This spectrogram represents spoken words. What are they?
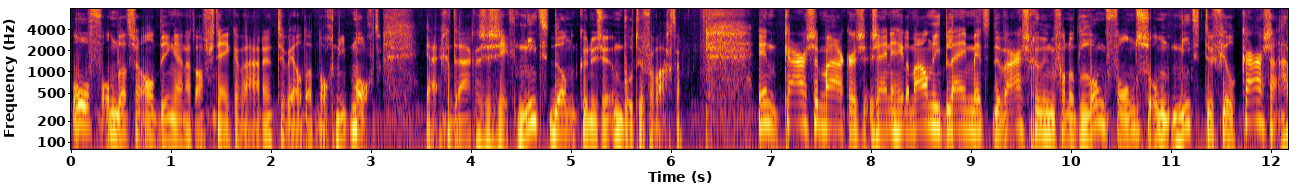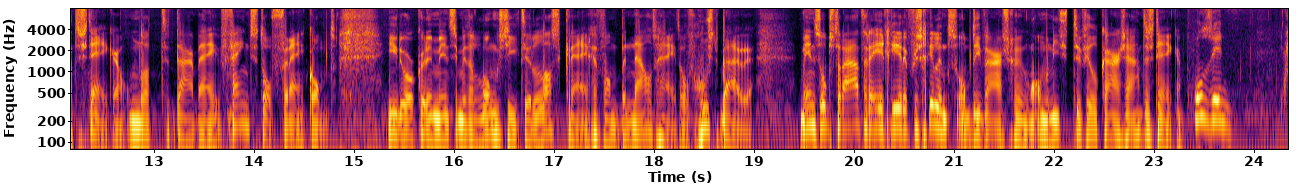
Of omdat ze al dingen aan het afsteken waren terwijl dat nog niet mocht. Ja, gedragen ze zich niet, dan kunnen ze een boete verwachten. En kaarsenmakers zijn helemaal niet blij met de waarschuwing van het Longfonds om niet te veel kaarsen aan te steken. Omdat daarbij fijnstof vrijkomt. Hierdoor kunnen mensen met een longziekte last krijgen van benauwdheid of hoestbuien. Mensen op straat reageren verschillend op die waarschuwing om niet te veel kaarsen aan te steken. Onzin. Ja,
